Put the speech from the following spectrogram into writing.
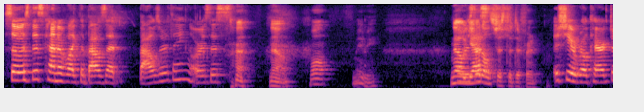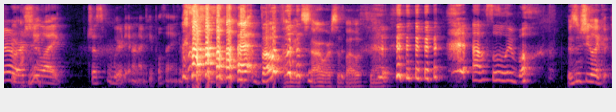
So is this kind of like the Bowsette Bowser thing, or is this No. Well, maybe. No, Yaddle's this- just a different. is she a real character, or Yeah. is she like just weird internet people thing? Both? I mean, Star Wars of both. Yeah. Absolutely both. Isn't she like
